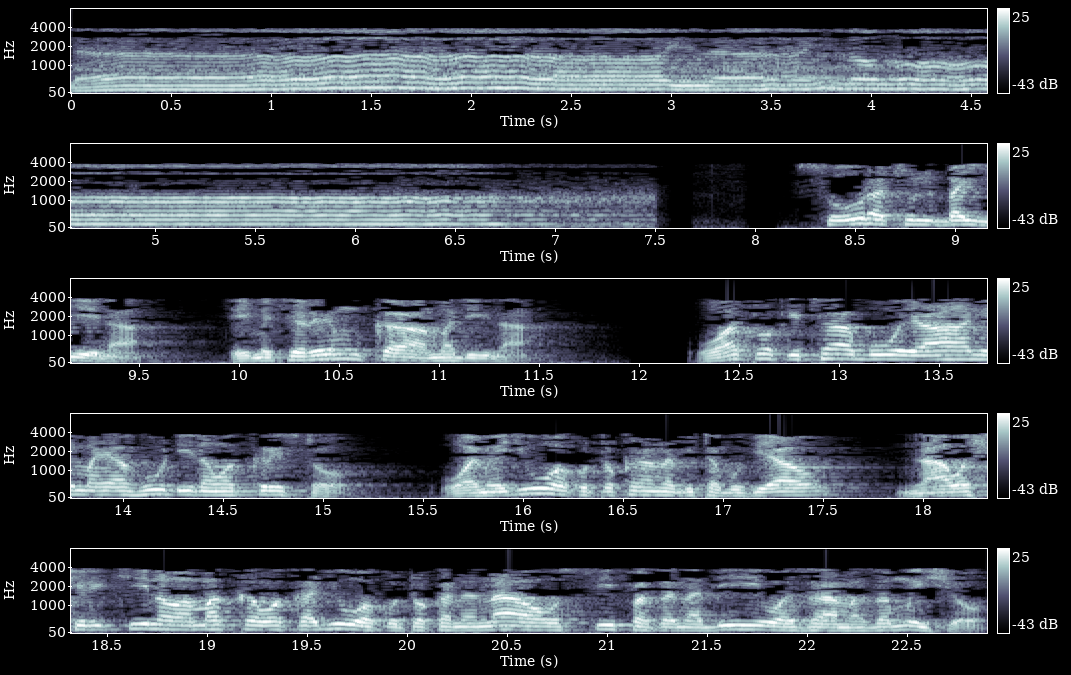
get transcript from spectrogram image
La ilaha suratul bayina imeteremka madina watu wa kitabu yaani mayahudi na wakristo wamejua kutokana na vitabu vyao na washirikina wa maka wakajua kutokana nao sifa za nabii wa zama za mwisho.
